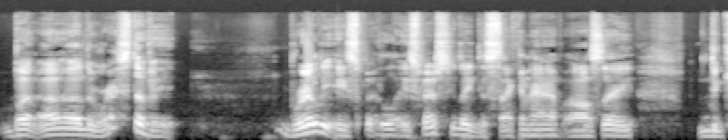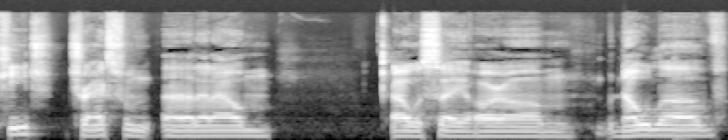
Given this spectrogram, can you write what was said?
But uh the rest of it, really, especially like the second half, I'll say the key tr- tracks from uh, that album, I would say are um, "No Love."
